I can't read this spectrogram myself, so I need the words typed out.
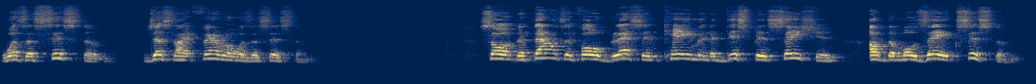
was a system just like Pharaoh was a system. So the thousandfold blessing came in the dispensation of the Mosaic system.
